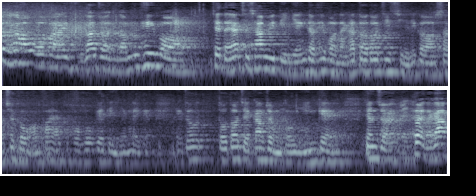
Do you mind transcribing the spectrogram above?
大家好，我係胡家俊，咁希望即係第一次參與電影，就希望大家多多支持呢、個《殺出個黃花》係一個好好嘅電影嚟嘅，亦都多多謝監製同導演嘅欣賞，多謝大家。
